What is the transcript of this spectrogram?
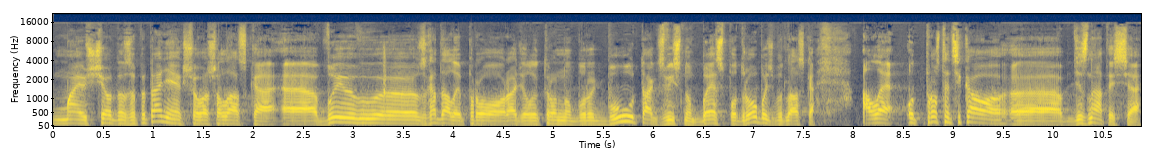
маю ще одне запитання, якщо ваша ласка. Е, Ви е, згадали про радіоелектронну боротьбу, так, звісно, без подробиць, будь ласка. Але от просто цікаво е, дізнатися.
